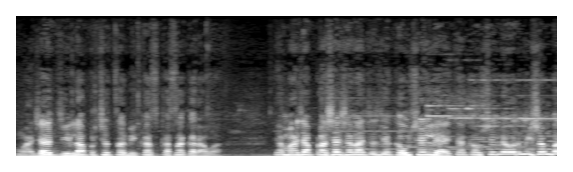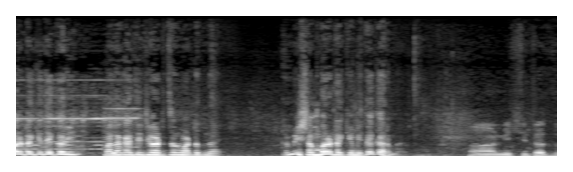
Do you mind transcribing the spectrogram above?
माझ्या जिल्हा परिषदचा विकास कसा करावा? या माझ्या प्रशासनाचं जे कौशल्य आहे त्या कौशल्यावर मी शंभर टक्के ते करीन. मला काय त्याची अडचण वाटत नाही. तर मी शंभर टक्के मी ते करणार. निश्चितच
